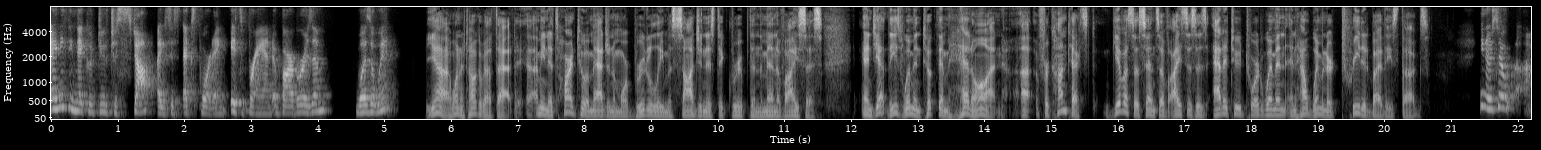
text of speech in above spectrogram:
anything they could do to stop ISIS exporting its brand of barbarism was a win. Yeah, I want to talk about that. I mean, it's hard to imagine a more brutally misogynistic group than the men of ISIS. And yet, these women took them head on. Uh, for context, give us a sense of ISIS's attitude toward women and how women are treated by these thugs. You know, so uh,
